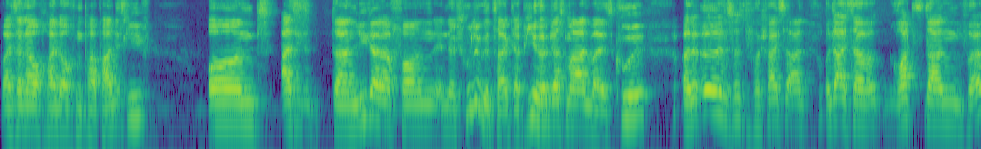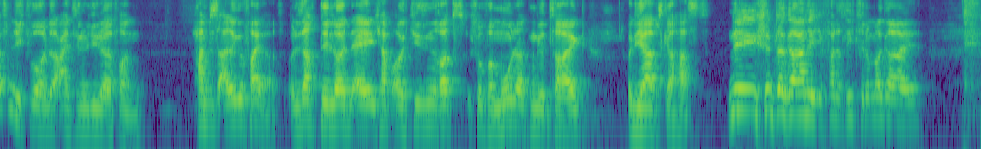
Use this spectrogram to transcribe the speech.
weil es dann auch halt auf ein paar Partys lief. Und als ich dann Lieder davon in der Schule gezeigt habe, hier hört das mal an, weil es cool. Also, äh, das hört sich voll scheiße an. Und als der Rotz dann veröffentlicht wurde, einzelne Lieder davon, haben das alle gefeiert. Und ich sagte den Leuten, ey, ich habe euch diesen Rotz schon vor Monaten gezeigt und ihr habt es gehasst. Nee, stimmt da gar nicht, ich fand das Lied schon immer geil.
